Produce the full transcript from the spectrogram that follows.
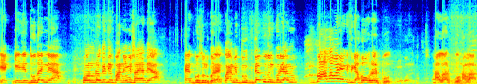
এক কেজি দুধ আনিয়া পনেরো কেজি পানি মিশাইয়া দেয়া এক গোসল করে কয় আমি দুধ দিয়ে গোসল করি আমি বালা হয়ে গেছি গা হৌরের পুত। হালার পু হালার।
